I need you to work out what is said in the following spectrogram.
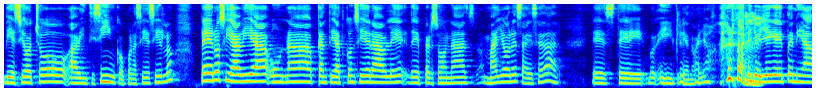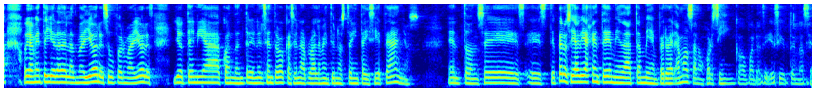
18 a 25, por así decirlo, pero sí había una cantidad considerable de personas mayores a esa edad este, incluyendo yo. yo llegué, tenía, obviamente yo era de las mayores, súper mayores. Yo tenía, cuando entré en el centro vocacional, probablemente unos 37 años. Entonces, este, pero sí había gente de mi edad también, pero éramos a lo mejor cinco, por así decirte, no sé.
